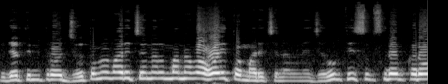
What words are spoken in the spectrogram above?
વિદ્યાર્થી મિત્રો, જો તમે મારી ચેનલમાં નવા હોય તો મારી ચેનલને જરૂરથી સબસ્ક્રાઈબ કરો.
